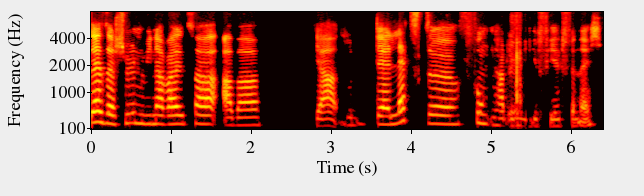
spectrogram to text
sehr, sehr schönen Wiener Walzer, aber ja, so der letzte Funken hat irgendwie gefehlt, finde ich.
